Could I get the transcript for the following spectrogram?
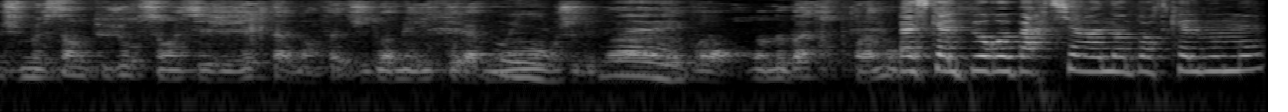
je me sens toujours sur un siège éjectable en fait. Je dois mériter l'amour, je dois, me battre pour l'amour. Parce qu'elle peut repartir à n'importe quel moment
